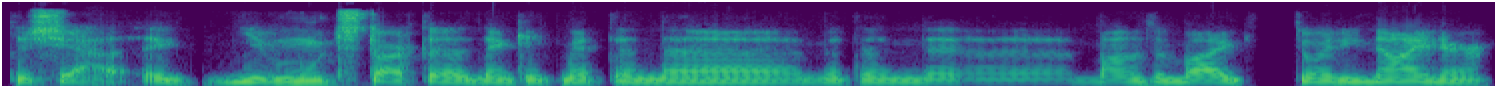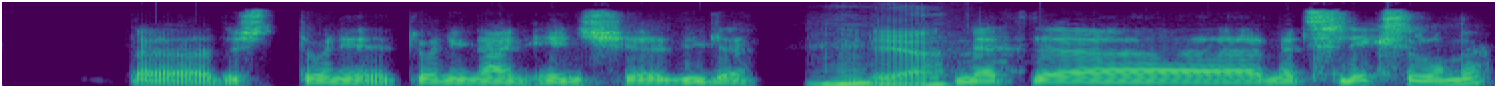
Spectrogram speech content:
dus ja, ik- je moet starten, denk ik, met een, eh, met een eh, mountainbike 29er. Eh, dus 20, 29-inch wielen Mhm. Ja. met, eh, met slicks eronder.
